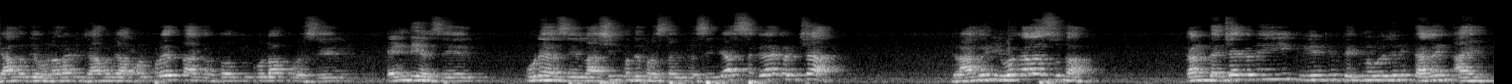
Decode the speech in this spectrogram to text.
यामध्ये होणार आणि ज्यामध्ये आपण प्रयत्न करतो की कोल्हापूर असेल एनडी असेल पुणे असेल नाशिकमध्ये प्रस्तावित असेल या सगळ्याकडच्या ग्रामीण युवकाला सुद्धा कारण त्याच्याकडे ही क्रिएटिव्ह टेक्नॉलॉजी आणि टॅलेंट आहे.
